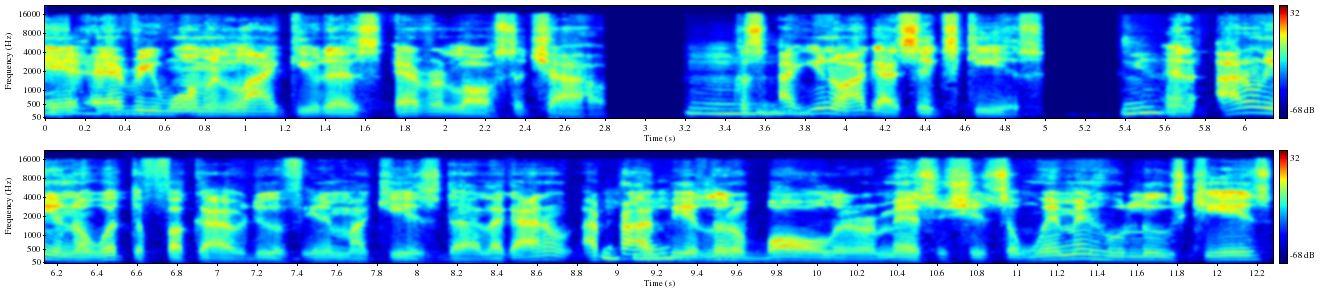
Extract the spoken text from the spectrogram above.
e- Mm. every woman like you that's ever lost a child because Mhm. you know i got six kids Yeah. and I don't even know what the fuck I would do if any of my kids died. Like I don't, I'd probably Mhm. be a little baller or a mess and shit. So women who lose kids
